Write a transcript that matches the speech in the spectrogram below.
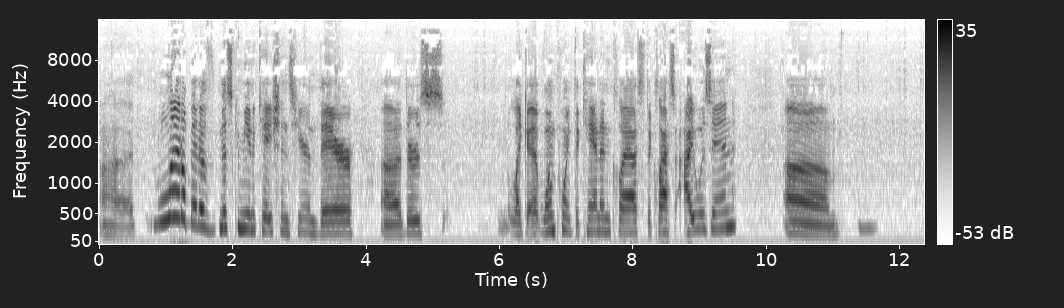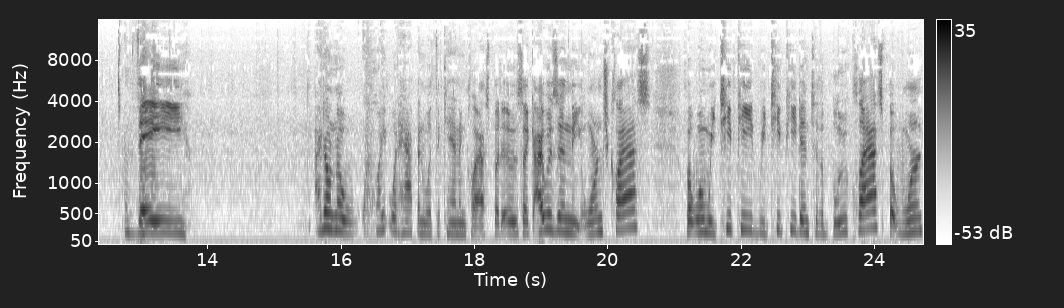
A uh, little bit of miscommunications here and there. Uh, there's like at one point the cannon class, the class I was in, um, they I don't know quite what happened with the cannon class, but it was like I was in the orange class, but when we TP'd, we TP'd into the blue class, but weren't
